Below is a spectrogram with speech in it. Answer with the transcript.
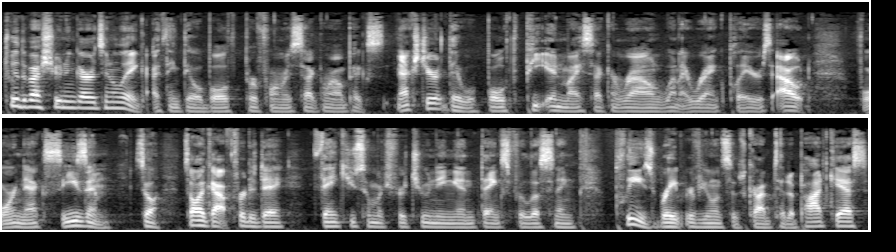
Two of the best shooting guards in the league. I think they will both perform as second round picks next year. They will both be in my second round when I rank players out for next season. So that's all I got for today. Thank you so much for tuning in. Thanks for listening. Please rate, review, and subscribe to the podcast.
